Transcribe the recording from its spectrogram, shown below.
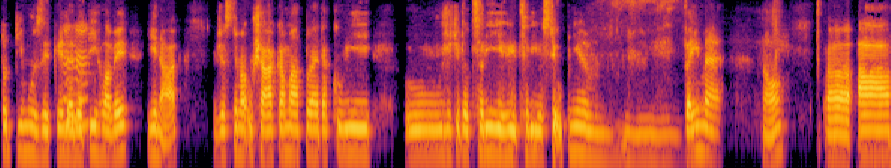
to té muziky jde Mhm. do té hlavy jinak, že s těma ušákama to je takový, uh, že ti to celý, celý vlastně úplně vejme, no. Uh, a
